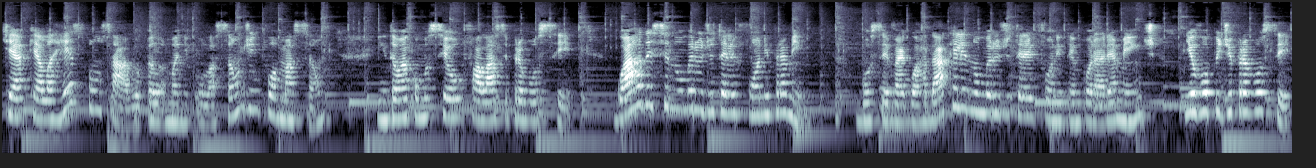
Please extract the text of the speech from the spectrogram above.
que é aquela responsável pela manipulação de informação. Então é como se eu falasse para você: guarda esse número de telefone para mim. Você vai guardar aquele número de telefone temporariamente e eu vou pedir para você:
